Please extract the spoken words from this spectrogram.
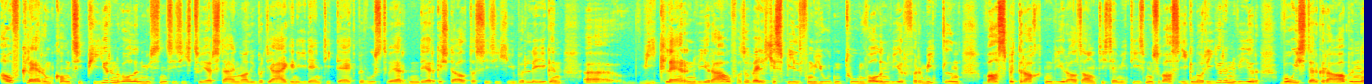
Aufklärung konzipieren wollen, müssen sie sich zuerst einmal über die eigene Identität bewusst werden, der Gestalt, dass sie sich überlegen, äh, wie klären wir auf, also welches Bild vom Judentum wollen wir vermitteln, was betrachten wir als Antisemitismus, was ignorieren wir, wo ist der Graben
